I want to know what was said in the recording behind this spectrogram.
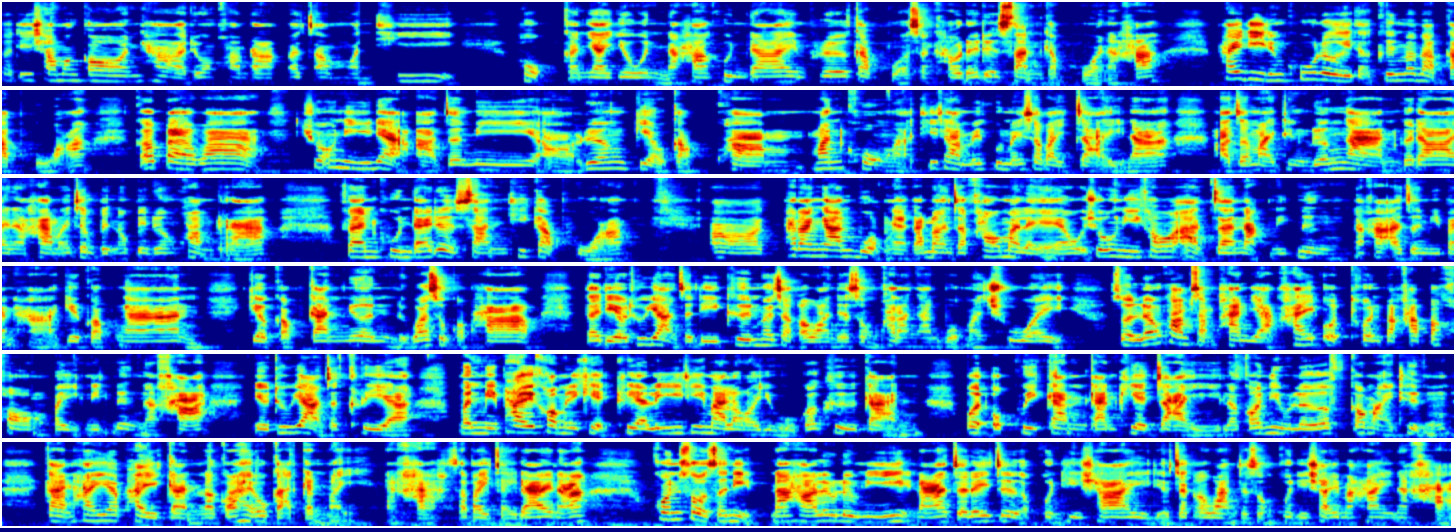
สวัสดีชาวมังกรค่ะ ดวงความรักประจำวันที่6 กันยายนนะคะ คุณได้เพลอกับหัวส่วนเขาได้เดอะซันกับหัวนะคะไพ่ดีทั้งคู่เลยแต่ขึ้นมาแบบกับหัว ก็แปลว่าช่วงนี้เนี่ยอาจจะมีเรื่องเกี่ยวกับความมั่นคงอะที่ทำให้คุณไม่สบายใจนะ อาจจะหมายถึงเรื่องงานก็ได้นะคะ ไม่จำเป็นต้องเป็นเรื่องความรัก แฟนคุณได้เดอะซันที่กับหัวพลังงานบวกเนี่ยกำลังจะเข้ามาแล้ว ช่วงนี้เขาอาจจะหนักนิดนึงนะคะ อาจจะมีปัญหาเกี่ยวกับงาน เกี่ยวกับการเงินหรือว่าสุขภาพ แต่เดี๋ยวทุกอย่างจะดีขึ้นเพราะจักรวาลจะส่งพลังงานบวกมาช่วย ส่วนเรื่องความสัมพันธ์อยากให้อดทนประคับประคองไปอีกนิดหนึ่งนะคะ เดี๋ยวทุกอย่างจะเคลียร์ มันมีไพ่ communicate clearly ที่มารออยู่ก็คือการเปิดอกคุยกันการเคลียร์ใจ แล้วก็ new love ก็หมายถึงการให้อภัยกัน แล้วก็ให้โอกาสกันใหม่นะคะ สบายใจได้นะ คนโสดสนิทนะคะ เร็วๆนี้นะจะได้เจอกับคนที่ใช่ เดี๋ยวจักรวาลจะส่งคนที่ใช่มาให้นะคะ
